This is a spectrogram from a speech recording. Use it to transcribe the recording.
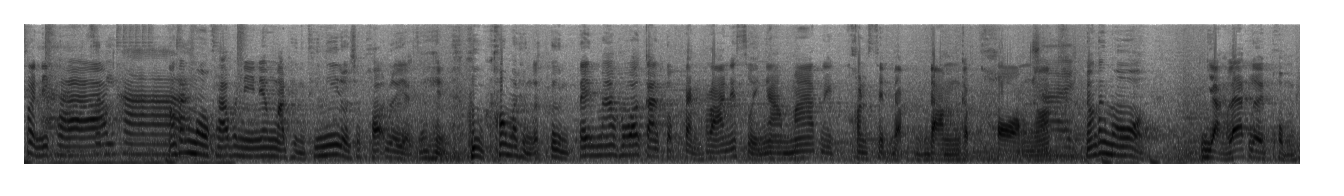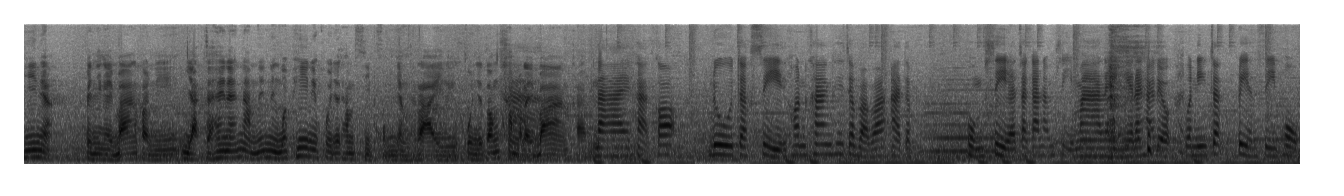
สวัสดีครับสวัสดีค่ะ น้องแตงโมครับวันนี้เนี่ยมาถึงที่นี่โดยเฉพาะเลยอยากจะเห็น คือเข้ามาถึงก็ตื่นเต้นมากเพราะว่าการตกแต่งร้านเนี่ยสวยงามมากในคอนเซ็ปต์แบบดำกับทองเนาะใช่น้องแตงโมอย่างแรกเลยผมพี่เนี่ย เป็นยังไงบ้างตอนนี้ อยากจะให้แนะนำนิดนึงว่าพี่เนี่ยควรจะทำสีผมอย่างไร หรือควรจะต้องทำอะไรบ้างครับ ได้ค่ะ ก็ดูจากสีค่อนข้างที่จะแบบว่าอาจจะผมเสียจากการทำสีมาอะไรอย่างเงี้ยนะคะ เดี๋ยววันนี้จะเปลี่ยนสีผม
